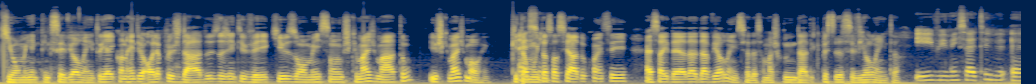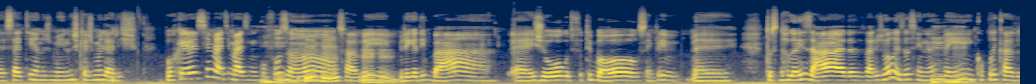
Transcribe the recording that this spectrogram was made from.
que o homem tem que ser violento. E aí, quando a gente olha para os dados, a gente vê que os homens são os que mais matam e os que mais morrem. Que É, está muito sim. associado com esse, essa ideia da, da violência, dessa masculinidade que precisa ser violenta. E vivem sete, é, sete anos menos que as mulheres. Porque se mete mais em confusão, Uhum. sabe? Uhum. Briga de bar, é, jogo de futebol, sempre é, torcida organizada, vários rolês assim, né? Uhum. Bem complicado.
